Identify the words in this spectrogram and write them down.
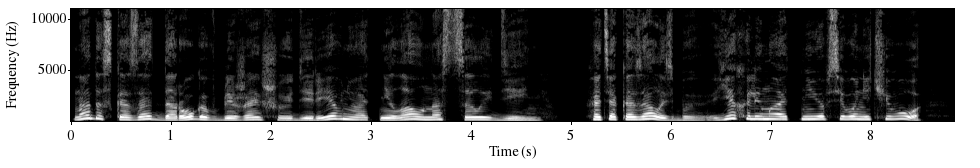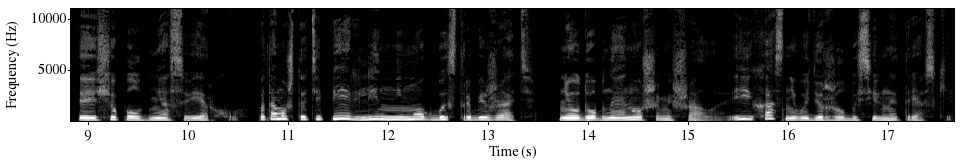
Надо сказать, дорога в ближайшую деревню отняла у нас целый день. Хотя, казалось бы, ехали мы от нее всего ничего, и еще полдня сверху, потому что теперь Лин не мог быстро бежать. Неудобная ноша мешала, и Хас не выдержал бы сильной тряски.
